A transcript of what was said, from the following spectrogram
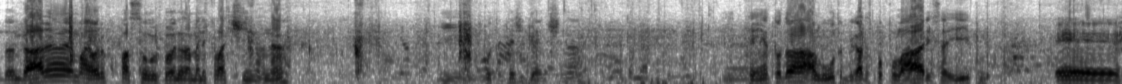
Dandara é a maior ocupação urbana da América Latina, né? E, puta, aqui é gigante, né? E tem toda a luta, brigadas populares aí. É,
